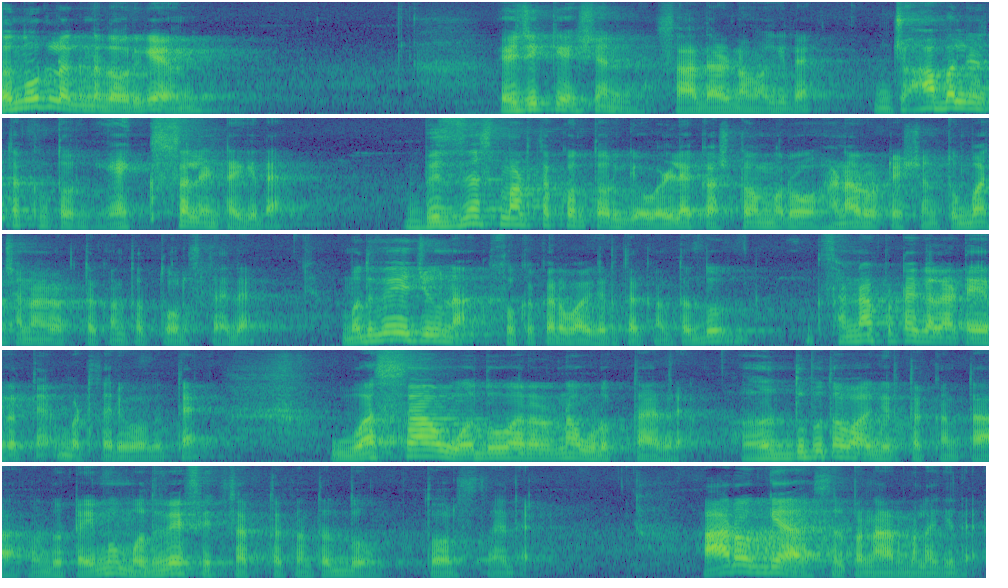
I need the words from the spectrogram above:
ಧನುರ್ ಲಗ್ನದವ್ರಿಗೆ ಎಜುಕೇಷನ್ ಸಾಧಾರಣವಾಗಿದೆ. ಜಾಬಲ್ಲಿ ಇರ್ತಕ್ಕಂಥವ್ರಿಗೆ ಎಕ್ಸಲೆಂಟ್ ಆಗಿದೆ. ಬಿಸ್ನೆಸ್ ಮಾಡ್ತಕ್ಕಂಥವ್ರಿಗೆ ಒಳ್ಳೆ ಕಸ್ಟಮರು ಹಣ ರೊಟೇಷನ್ ತುಂಬ ಚೆನ್ನಾಗಿರ್ತಕ್ಕಂಥದ್ದು ತೋರಿಸ್ತಾ ಇದೆ. ಮದುವೆ ಜೀವನ ಸುಖಕರವಾಗಿರ್ತಕ್ಕಂಥದ್ದು, ಸಣ್ಣ ಪುಟ್ಟ ಗಲಾಟೆ ಇರುತ್ತೆ ಬಟ್ ಸರಿ ಹೋಗುತ್ತೆ. ಹೊಸ ವಧುವರರನ್ನ ಹುಡುಕ್ತಾ ಇದ್ದಾರೆ ಅದ್ಭುತವಾಗಿರ್ತಕ್ಕಂಥ ಒಂದು ಟೈಮು ಮದುವೆ ಫಿಕ್ಸ್ ಆಗ್ತಕ್ಕಂಥದ್ದು ತೋರಿಸ್ತಾ ಇದೆ. ಆರೋಗ್ಯ ಸ್ವಲ್ಪ ನಾರ್ಮಲ್ ಆಗಿದೆ.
